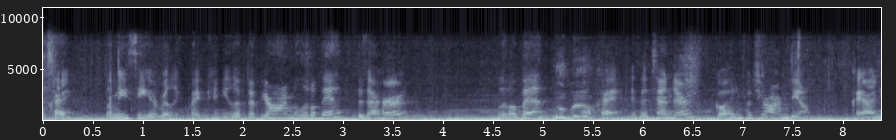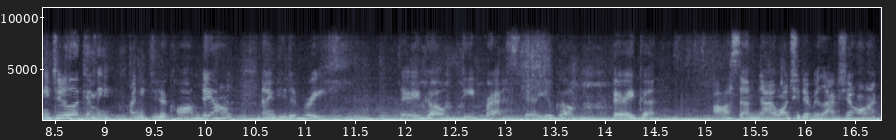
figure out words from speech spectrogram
Okay. Let me see it really quick. Can you lift up your arm a little bit? Does that hurt? A little bit? A Little bit. Okay. Is it tender? Go ahead and put your arm down. Okay, I need you to look at me. I need you to calm down. I need you to breathe. There you go. Deep breaths. There you go. Very good. Awesome. Now I want you to relax your arm.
